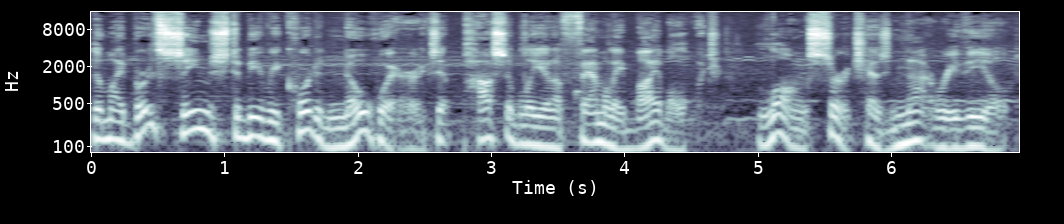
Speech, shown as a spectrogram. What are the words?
Though my birth seems to be recorded nowhere except possibly in a family Bible, which long search has not revealed.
